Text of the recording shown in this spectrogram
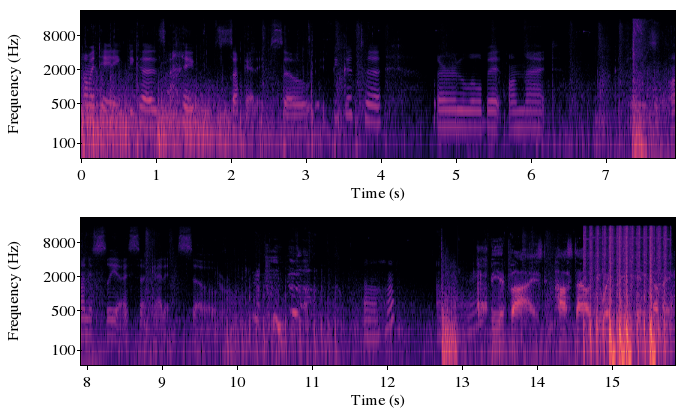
commentating because I suck at it. So it'd be good to learn a little bit on that. 'cause honestly, I suck at it. So uh huh. Alright. Be advised, hostile UAV incoming.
